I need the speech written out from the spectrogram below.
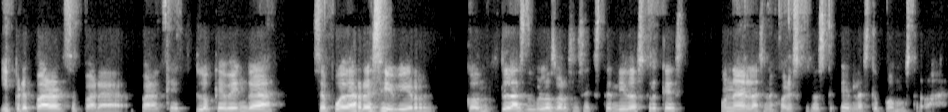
y prepararse para, para que lo que venga se pueda recibir con las, los brazos extendidos, creo que es una de las mejores cosas en las que podemos trabajar.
